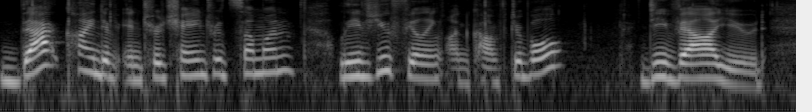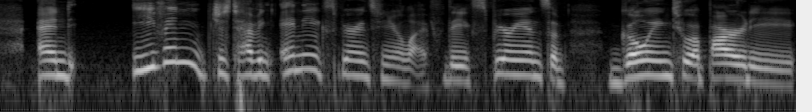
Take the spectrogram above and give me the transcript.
that kind of interchange with someone leaves you feeling uncomfortable, devalued, and even just having any experience in your life, the experience of going to a party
